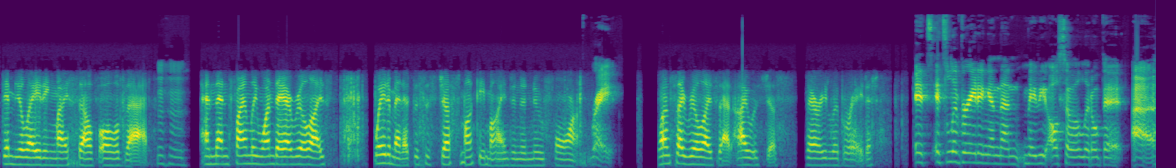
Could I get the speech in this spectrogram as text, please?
stimulating myself, all of that. Mm-hmm. And then finally one day I realized wait a minute, this is just monkey mind in a new form. Right. Once I realized that, I was just very liberated. It's it's liberating and then maybe also a little bit uh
